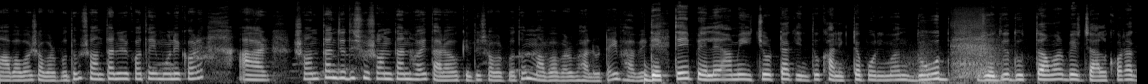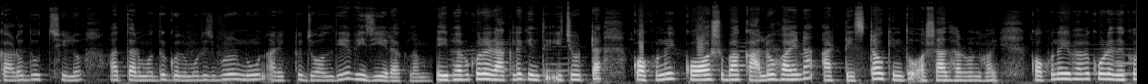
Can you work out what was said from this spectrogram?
মা বাবা সবার প্রথম সন্তানের কথাই মনে করে। আর সন্তান যদি সুসন্তান হয়, তারাও কিন্তু সবার প্রথম মা বাবার ভালোটাই ভাবে। দেখতেই পেলে আমি ইঁচড়টা কিন্তু খানিকটা পরিমাণ দুধ, যদিও দুধটা আমার বেশ জাল করা গাঢ় দুধ ছিল, আর তার মধ্যে গোলমরিচ গুঁড়ো, নুন আর একটু জল দিয়ে ভিজিয়ে রাখলাম। এইভাবে করে রাখলে কিন্তু ইঁচড়টা কখনোই কষ বা কালো হয় না, আর টেস্টটাও কিন্তু অসাধারণ হয়। কখনো এইভাবে করে দেখো,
